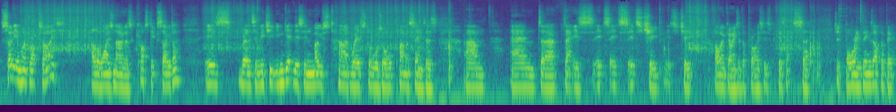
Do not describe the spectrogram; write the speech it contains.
Sodium hydroxide, otherwise known as caustic soda, is relatively cheap. You can get this in most hardware stores or plumber centres. Um, and uh, that is it's it's it's cheap it's cheap I won't go into the prices because that's uh, just boring things up a bit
